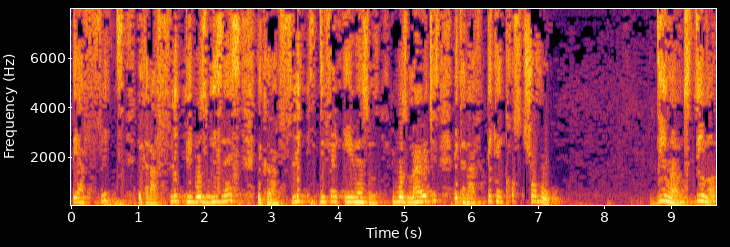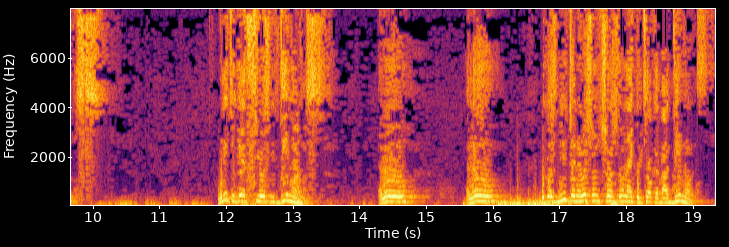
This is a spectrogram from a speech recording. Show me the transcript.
They afflict, they can afflict people's business. They can afflict different areas of people's marriages. They can have, they can cause trouble. Demons, demons. We need to get serious with demons. Hello? Hello? Because new generation church don't like to talk about demons.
